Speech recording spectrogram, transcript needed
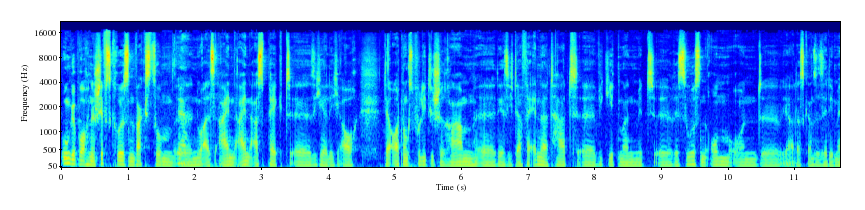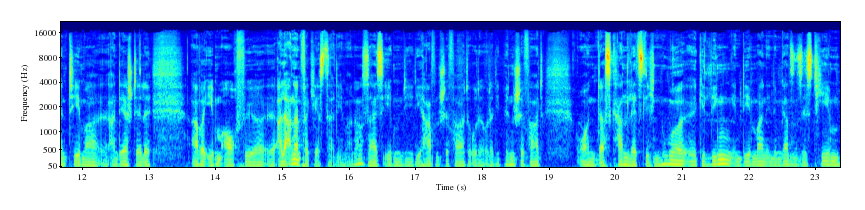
ungebrochene Schiffsgrößenwachstum, äh, ja. nur als ein, ein Aspekt, sicherlich auch der ordnungspolitische Rahmen, der sich da verändert hat. wie geht man mit Ressourcen um und ja, das ganze Sedimentthema an der Stelle aber eben auch für äh, alle anderen Verkehrsteilnehmer, ne? sei es eben die, die Hafenschifffahrt oder, oder die Binnenschifffahrt. Und das kann letztlich nur äh, gelingen, indem man in dem ganzen System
